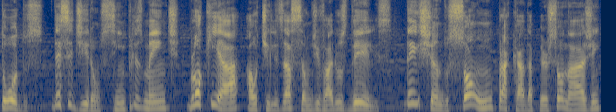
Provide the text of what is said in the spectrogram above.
todos, decidiram simplesmente bloquear a utilização de vários deles, deixando só um para cada personagem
